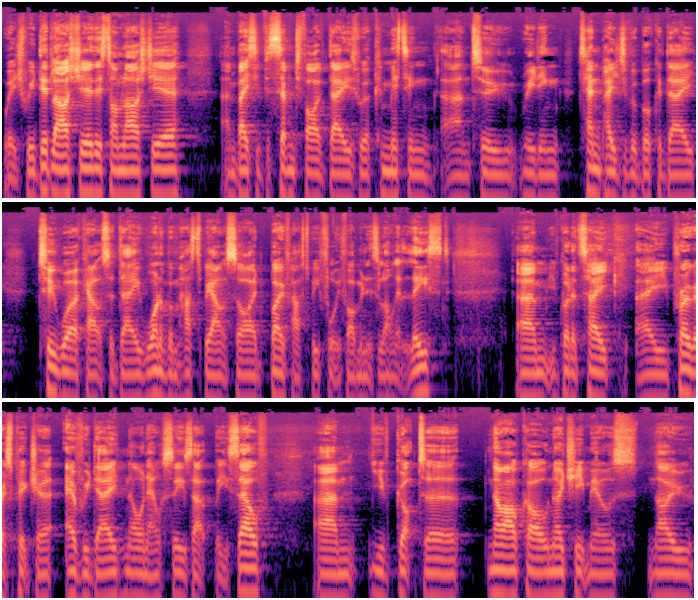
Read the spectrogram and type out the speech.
which we did last year. This time last year. And basically, for 75 days, we're committing um, to reading 10 pages of a book a day, two workouts a day. One of them has to be outside. Both have to be 45 minutes long at least. Um, you've got to take a progress picture every day. No one else sees that but yourself. Um, you've got to no alcohol, no cheat meals, no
